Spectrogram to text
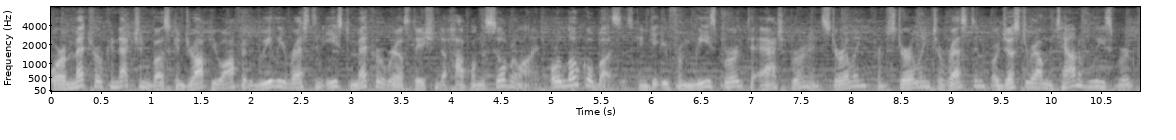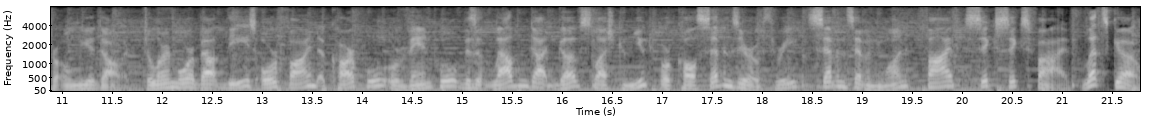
or a Metro Connection bus can drop you off at Wiehle-Reston East Metro Rail Station to hop on the Silver Line. Or local buses can get you from Leesburg to Ashburn and Sterling, from Sterling to Reston, or just around the town of Leesburg for only a dollar. To learn more about these or find a carpool or van pool, visit loudoun.gov slash commute or call 703 771 5665. Let's go!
